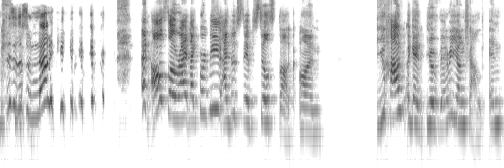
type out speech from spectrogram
This is a tsunami. and also, right, like for me, I just am still stuck on you have again you're a very young child and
